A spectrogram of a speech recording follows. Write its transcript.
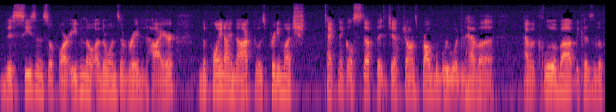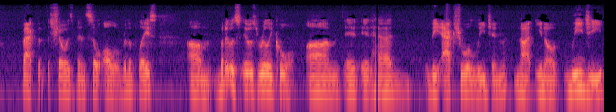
this season so far, even though other ones have rated higher. The point I knocked was pretty much technical stuff that Geoff Johns probably wouldn't have a have a clue about because of the fact that the show has been so all over the place. Um, but it was it was really cool. Um, it it had the actual Legion, not you know Legie,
